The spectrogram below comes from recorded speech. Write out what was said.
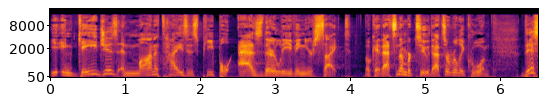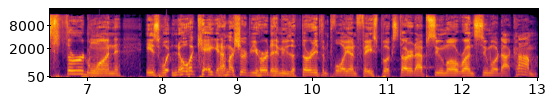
It engages and monetizes people as they're leaving your site. Okay, that's number two. That's a really cool one. This third one is what Noah Kagan, I'm not sure if you heard of him, he was a 30th employee on Facebook, started AppSumo, runs sumo.com.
